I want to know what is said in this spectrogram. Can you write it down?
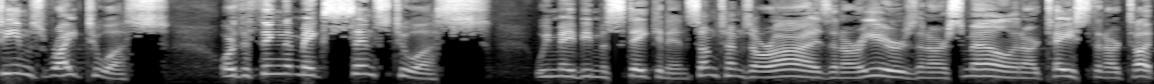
seems right to us or the thing that makes sense to us, we may be mistaken in. Sometimes our eyes and our ears and our smell and our taste and our touch,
